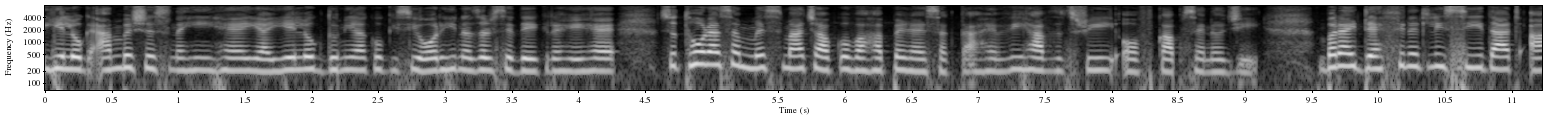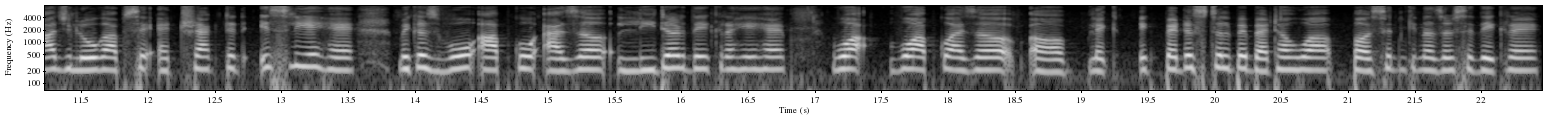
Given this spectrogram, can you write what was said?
ये लोग एम्बिशस नहीं है या ये लोग दुनिया को किसी और ही नज़र से देख रहे हैं। सो so, थोड़ा सा मिस मैच आपको वहाँ पे रह सकता है। We have the three of cups energy but I definitely see that आज लोग आपसे अट्रैक्टेड इसलिए है बिकॉज़ वो आपको एज अ लीडर देख रहे हैं वो वो आपको एज अ लाइक एक पेडिस्टल पे बैठा हुआ पर्सन की नज़र से देख रहे हैं।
